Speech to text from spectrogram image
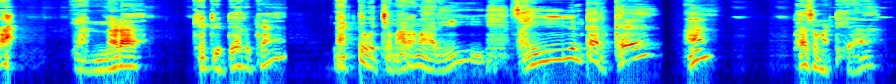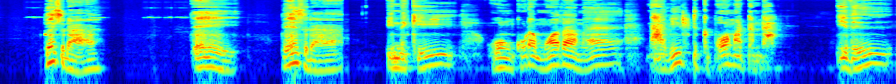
ஆ, என்னடா கேட்டுகிட்டே இருக்கேன். நட்டு வச்ச மரம் மாதிரி சைலண்ட்டாக இருக்க? ஆ? பேச மாட்டியா? பேசுடா. டேய் பேசுடா. இன்னைக்கு உன் கூட மோதாம நான் வீட்டுக்கு போக மாட்டேன்டா. இது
